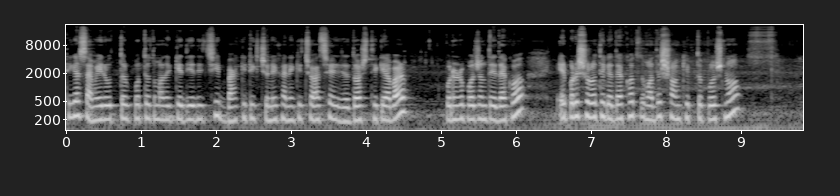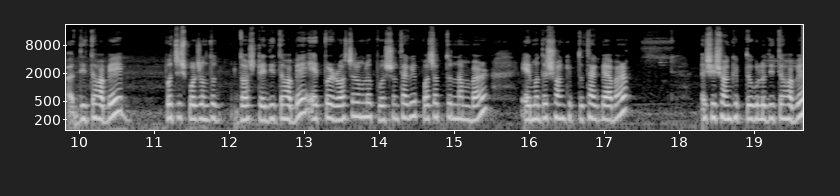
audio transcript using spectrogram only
ঠিক আছে? আমি এর উত্তরপত্র তোমাদেরকে দিয়ে দিচ্ছি। বাকি টিকচন এখানে কিছু আছে যে দশ থেকে আবার পনেরো পর্যন্ত এই দেখো। এরপরে ষোলো থেকে দেখো তোমাদের সংক্ষিপ্ত প্রশ্ন দিতে হবে। পঁচিশ পর্যন্ত দশটায় দিতে হবে। এরপরে রচনামূলক প্রশ্ন থাকবে, পঁচাত্তর নাম্বার। এর মধ্যে সংক্ষিপ্ত থাকবে আবার। সেই সংক্ষিপ্তগুলো দিতে হবে।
